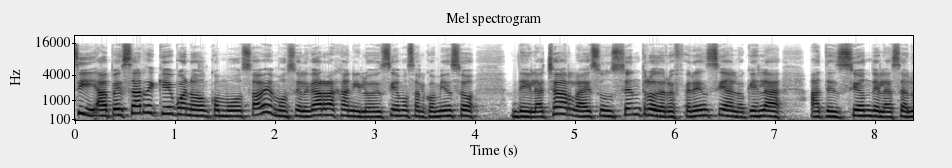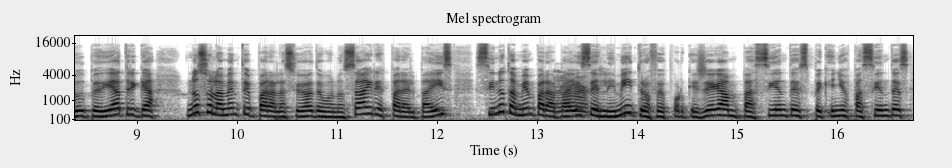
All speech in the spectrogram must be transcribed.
Sí, a pesar de que, bueno, como sabemos, el Garrahan, y lo decíamos al comienzo de la charla, es un centro de referencia en lo que es la atención de la salud pediátrica, no solamente para la ciudad de Buenos Aires, para el país, sino también para mm. países limítrofes, porque llegan pacientes, pequeños pacientes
